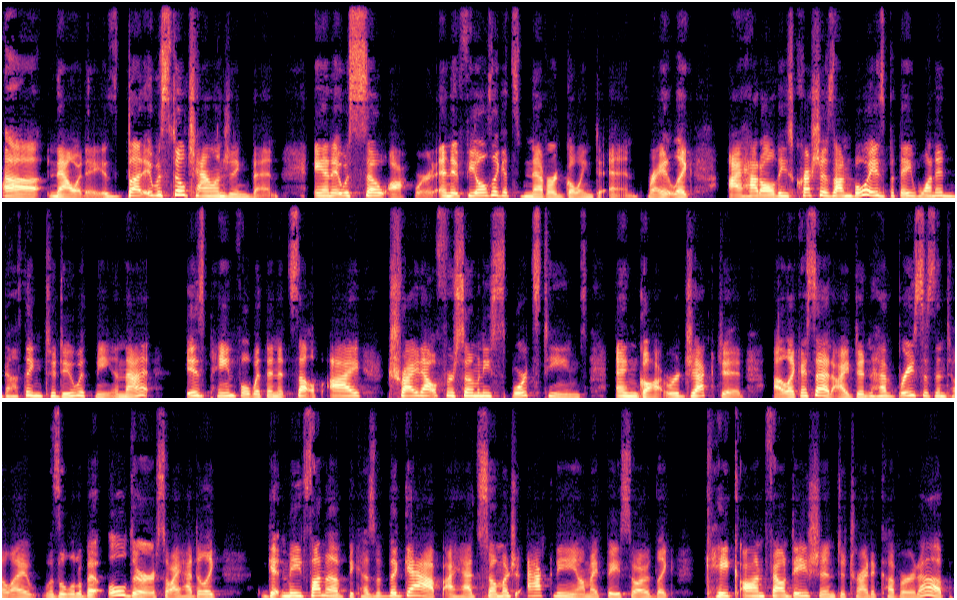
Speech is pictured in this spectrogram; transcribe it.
uh nowadays but it was still challenging then and it was so awkward and it feels like it's never going to end right like i had all these crushes on boys but they wanted nothing to do with me and that is painful within itself. I tried out for so many sports teams and got rejected. Uh, like I said, I didn't have braces until I was a little bit older. So I had to like get made fun of because of the gap. I had so much acne on my face. So I would like cake on foundation to try to cover it up.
